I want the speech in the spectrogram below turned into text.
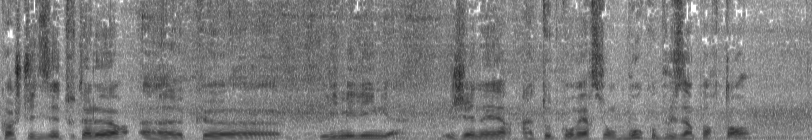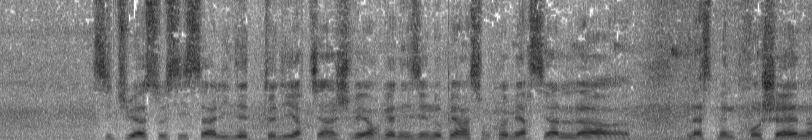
quand je te disais tout à l'heure euh, que euh, l'emailing génère un taux de conversion beaucoup plus important, si tu associes ça à l'idée de te dire tiens je vais organiser une opération commerciale euh, la semaine prochaine,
